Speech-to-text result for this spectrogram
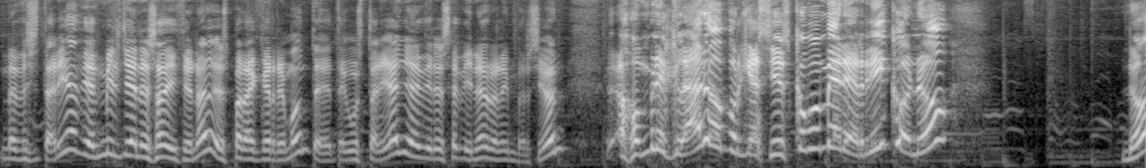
necesitaría 10.000 yenes adicionales para que remonte. ¿Te gustaría añadir ese dinero a la inversión? ¡Hombre, claro! Porque así es como me haré rico, ¿no? ¿No?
